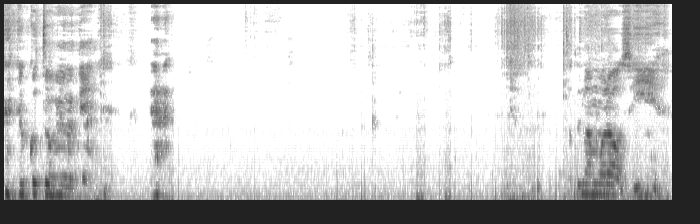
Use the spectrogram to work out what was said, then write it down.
O cotovelo aqui. Tudo na moralzinha.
